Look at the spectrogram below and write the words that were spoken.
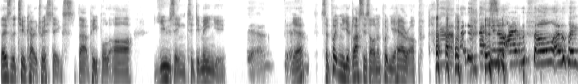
those are the two characteristics that people are using to demean you yeah yeah, yeah? So putting your glasses on and putting your hair up yeah, I just, you know i was so i was like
